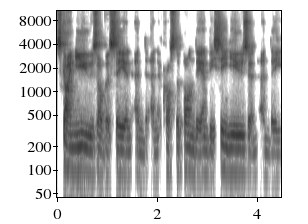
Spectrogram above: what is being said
Sky News, obviously, and, and, and across the pond, the NBC News and, and the,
